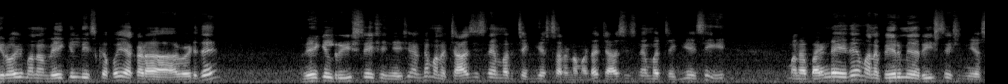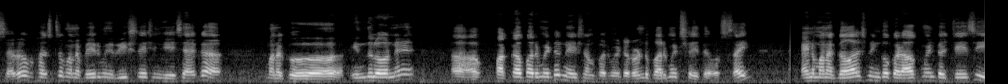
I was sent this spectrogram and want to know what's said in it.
ఈరోజు మనం వెహికల్ తీసుకుపోయి అక్కడ పెడితే వెహికల్ రిజిస్ట్రేషన్ చేసి అంటే మన చాసిస్ నెంబర్ చెక్ చేస్తారనమాట చాసిస్ నెంబర్ చెక్ చేసి మన బండి అయితే మన పేరు మీద రిజిస్ట్రేషన్ చేస్తారు. ఫస్ట్ మన పేరు మీద రిజిస్ట్రేషన్ చేశాక మనకు ఇందులోనే పక్కా పర్మిట్ నేషనల్ పర్మిట్ రెండు పర్మిట్స్ అయితే వస్తాయి. అండ్ మనకు కావాల్సిన ఇంకొక డాక్యుమెంట్ వచ్చేసి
